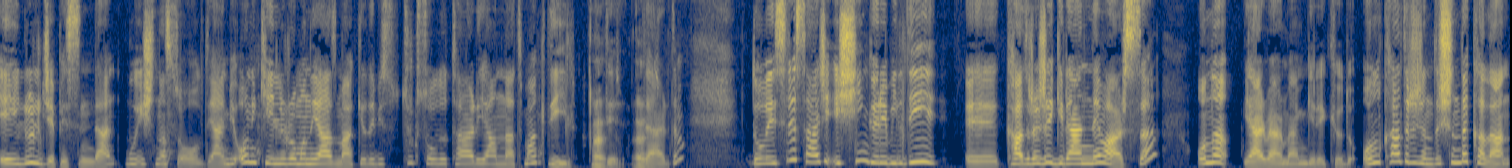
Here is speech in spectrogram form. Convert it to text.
Eylül cephesinden bu iş nasıl oldu? Yani bir 12 Eylül romanı yazmak ya da bir Türk solu tarihi anlatmak değil evet, de, evet. derdim. Dolayısıyla sadece eşin görebildiği e, kadraja giren ne varsa ona yer vermem gerekiyordu. Onun kadrajın dışında kalan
